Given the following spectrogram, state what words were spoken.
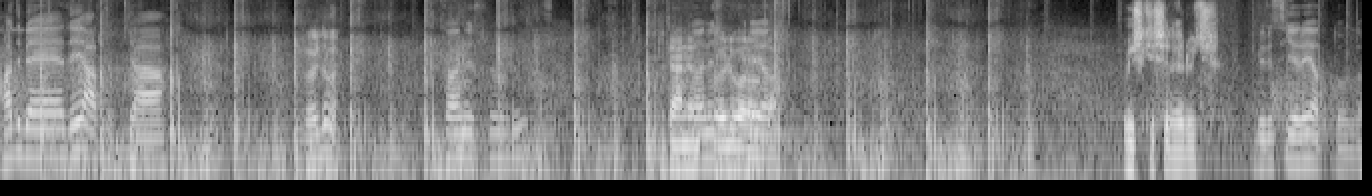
Hadi be değil artık ya. Öldü mü? Bir tanesi öldü. Bir tane Bir tanesi ölü var orada. yat- Üç kişiler üç. Birisi yere yattı orada.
